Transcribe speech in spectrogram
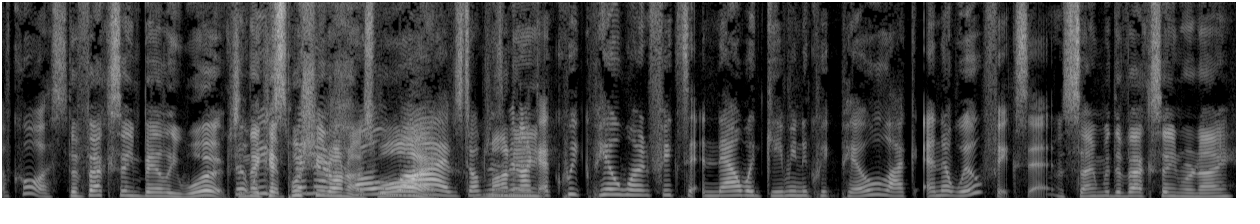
Of course. The vaccine barely worked, But and they kept pushing it on us. Why? Lives. Doctors have been like, a quick pill won't fix it, and now we're giving a quick pill, like, and it will fix it. Same with the vaccine, Renee.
